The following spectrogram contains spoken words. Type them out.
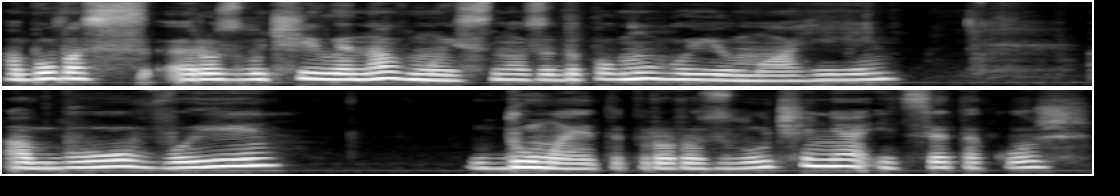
Або вас розлучили навмисно за допомогою магії, або ви думаєте про розлучення, і це також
